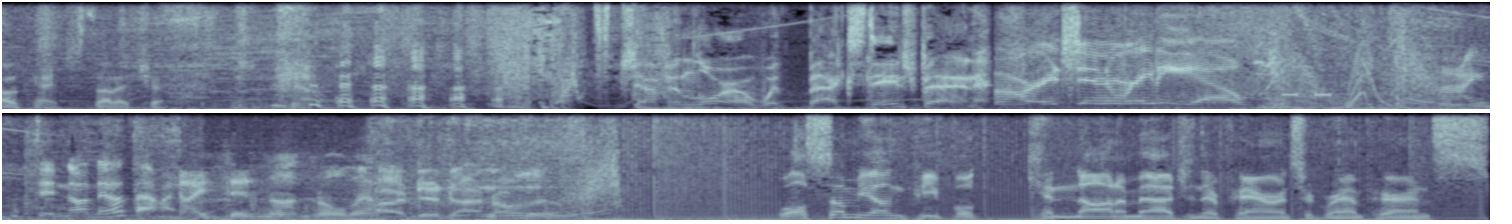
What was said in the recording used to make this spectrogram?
Okay, just thought I'd check. Jeff and Laura with Backstage Ben. Virgin Radio. I did not know that. I did not know that. I did not know that. Well, some young people cannot imagine their parents or grandparents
